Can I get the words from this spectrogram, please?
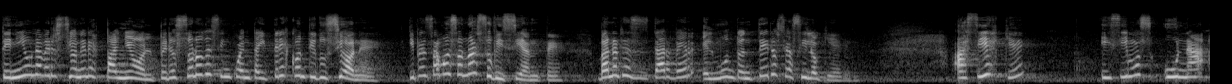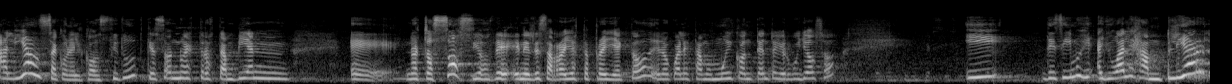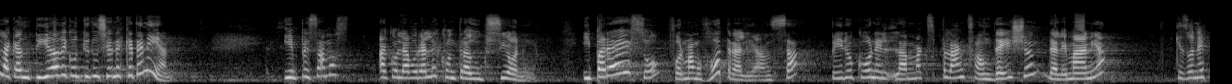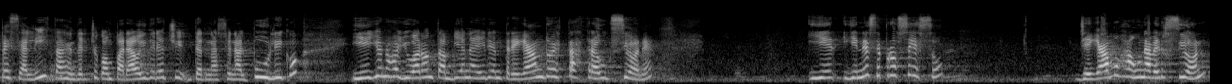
tenía una versión en español, pero solo de 53 constituciones. Y pensamos, eso no es suficiente. Van a necesitar ver el mundo entero si así lo quieren. Así es que hicimos una alianza con el Constitute, que son nuestros también eh, nuestros socios en el desarrollo de estos proyectos, de lo cual estamos muy contentos y orgullosos. Y decidimos ayudarles a ampliar la cantidad de constituciones que tenían. Y empezamos a colaborarles con traducciones. Y para eso formamos otra alianza, pero con la Max Planck Foundation de Alemania, que son especialistas en Derecho Comparado y Derecho Internacional Público, y ellos nos ayudaron también a ir entregando estas traducciones. Y, en ese proceso llegamos a una versión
